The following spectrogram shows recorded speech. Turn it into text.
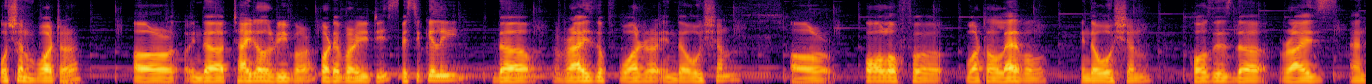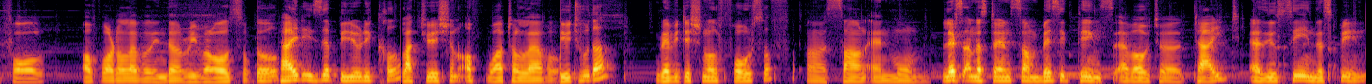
ocean water or in the tidal river, whatever it is. Basically, the rise of water in the ocean or fall of uh, water level in the ocean causes the rise and fall of water level in the river also. So, tide is a periodical fluctuation of water level due to the gravitational force of uh, sun and moon. Let's understand some basic things about uh, tide. As you see in the screen,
